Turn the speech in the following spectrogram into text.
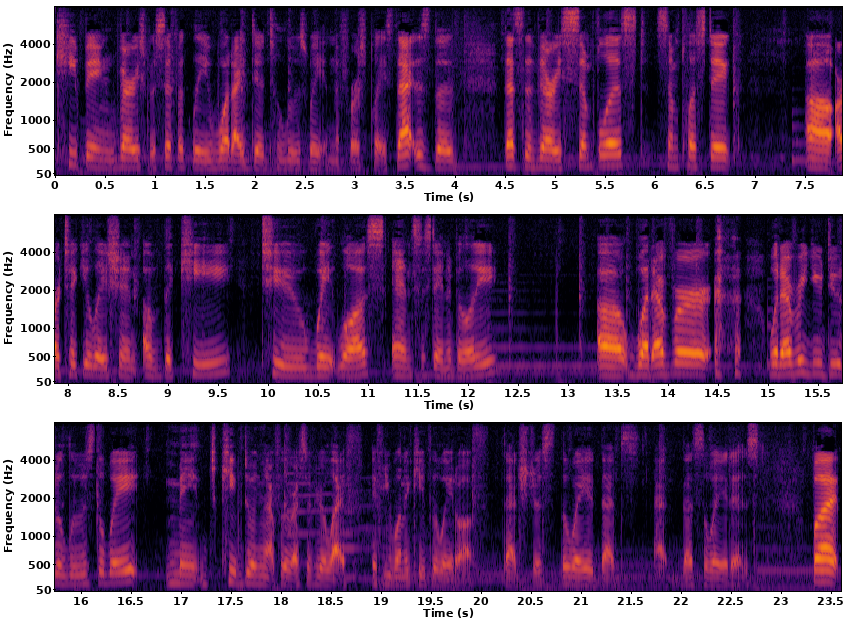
keeping very specifically what I did to lose weight in the first place. That is the that's the very simplest, simplistic uh, articulation of the key to weight loss and sustainability. Uh, whatever whatever you do to lose the weight, may, keep doing that for the rest of your life if you want to keep the weight off. That's just the way that's that's the way it is. But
